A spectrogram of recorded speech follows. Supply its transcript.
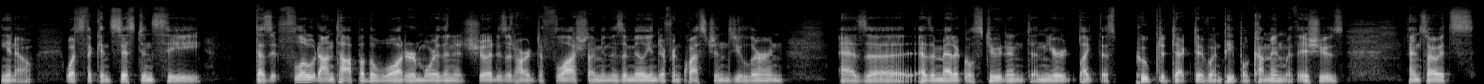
you know? What's the consistency? Does it float on top of the water more than it should? Is it hard to flush? I mean, there's a million different questions you learn as a as a medical student and you're like this poop detective when people come in with issues. And so it's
